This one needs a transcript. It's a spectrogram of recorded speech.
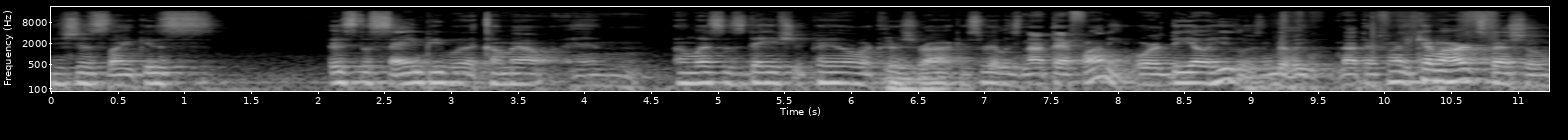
it's just like it's it's the same people that come out, and unless it's Dave Chappelle or Chris Mm-hmm. Rock, it's really not that funny. Or D.L. Hughley, it's really not that funny. Kevin Hart special.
